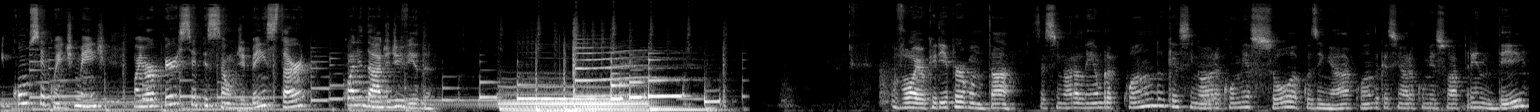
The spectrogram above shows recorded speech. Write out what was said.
e, consequentemente, maior percepção de bem-estar e qualidade de vida. Vó, eu queria perguntar se a senhora lembra quando que a senhora começou a cozinhar, quando que a senhora começou a aprender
